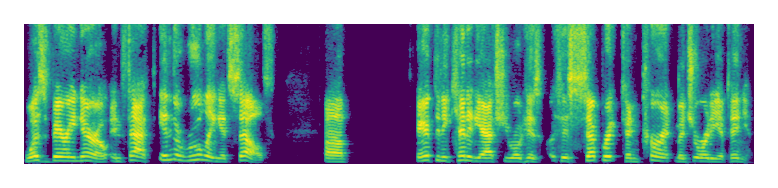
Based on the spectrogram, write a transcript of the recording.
was very narrow. In fact, in the ruling itself, uh, Anthony Kennedy actually wrote his his separate concurrent majority opinion,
